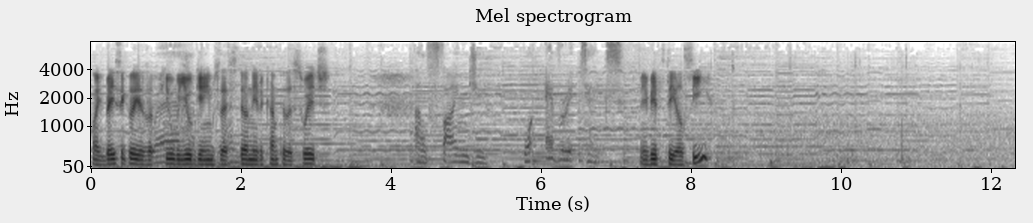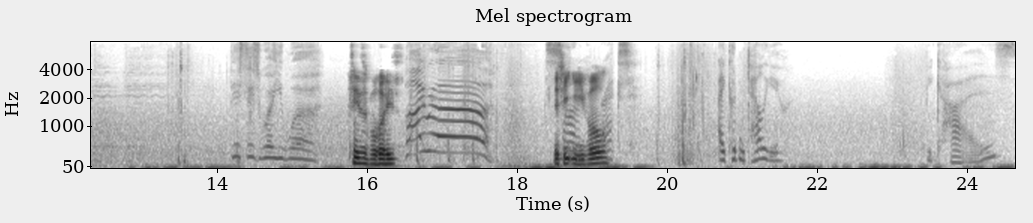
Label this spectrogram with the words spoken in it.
Like, basically, there's a few Wii U games that still need to come to the Switch. I'll find you, whatever it takes. Maybe it's DLC? This is where you were. His voice. Pyra! Is she Sorry, evil? Rex. I couldn't tell you. Because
